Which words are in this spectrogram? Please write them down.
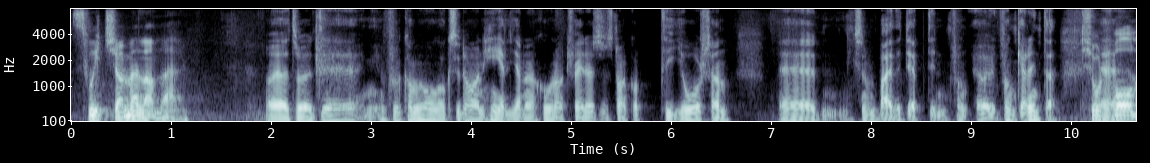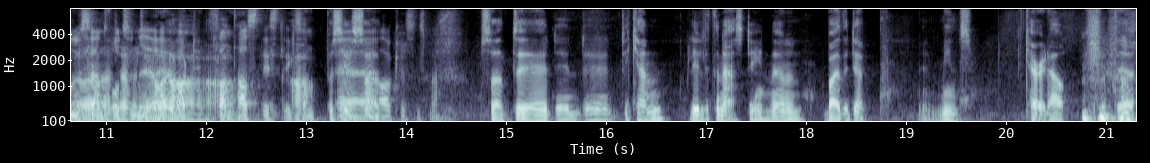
switcha mellan det här. Och jag tror att, eh, får komma ihåg också, du har en hel generation av traders som snart gått tio år sedan Eh, liksom by the depth fun eh, funkar inte. Short vol eh, sen 2009 har ju varit ja, fantastiskt liksom, ja, precis, eh, avkastningsmässigt. Så att det, det, det, det, kan bli lite nasty när by the depth means carried out. det,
